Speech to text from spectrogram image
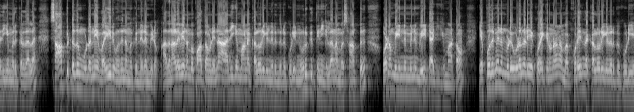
அதிகம் இருக்கிறதால சாப்பிட்டதும் உடனே வயிறு வந்து நமக்கு நிரம்பிடும். அதனாலவே நம்ம பார்த்தோம் அப்படின்னா அதிகமான கலோரிகள் இருந்திருக்கக்கூடிய நொறுக்கு தீனிகள்லாம் நம்ம சாப்பிட்டு உடம்பு இன்னும் இன்னும் வெயிட் ஆக்கிக்க மாட்டோம். எப்போதுமே நம்மளுடைய உடல் எடையை குறைக்கணும்னா நம்ம குறைந்த கலோரி கலோரிகள் இருக்கக்கூடிய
